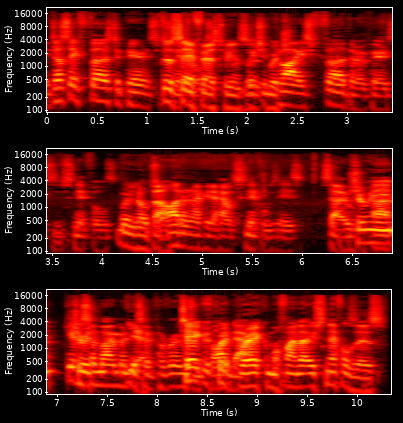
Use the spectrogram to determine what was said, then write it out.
It does say first appearance of Does say Sniffles, first appearance, which which- implies further appearances of Sniffles. Well, you'd hope but so. I don't know who the hell Sniffles is. So Should we uh, give should us we- a moment yeah, to peruse Take and a find quick out. break and we'll find out who Sniffles is.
